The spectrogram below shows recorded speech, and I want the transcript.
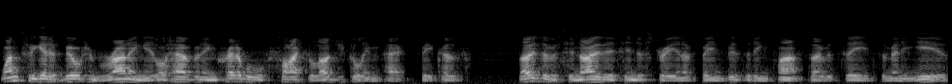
once we get it built and running, it'll have an incredible psychological impact because those of us who know this industry and have been visiting plants overseas for many years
